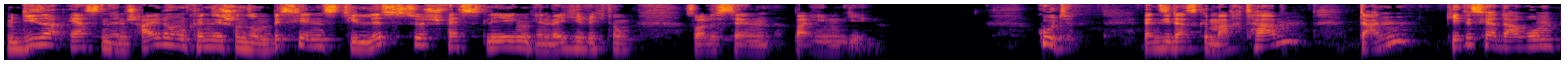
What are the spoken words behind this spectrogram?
mit dieser ersten Entscheidung können Sie schon so ein bisschen stilistisch festlegen, in welche Richtung soll es denn bei Ihnen gehen. Gut, wenn Sie das gemacht haben, dann geht es ja darum,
